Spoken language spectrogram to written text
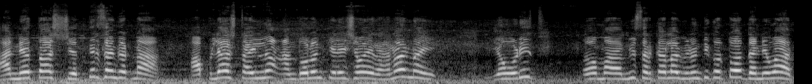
अन्यथा शेतकरी संघटना आपल्या स्टाईलनं आंदोलन केल्याशिवाय राहणार नाही. एवढीच मी सरकारला विनंती करतो धन्यवाद.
